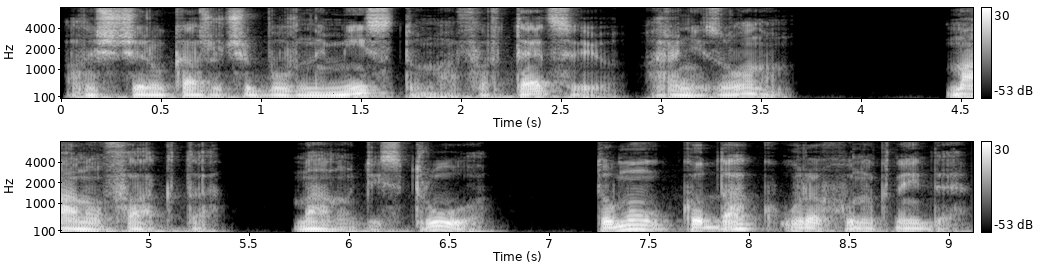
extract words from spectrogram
але, щиро кажучи, був не містом, а фортецею, гарнізоном. Ману факта, ману діструо, тому Кодак у рахунок не йде.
